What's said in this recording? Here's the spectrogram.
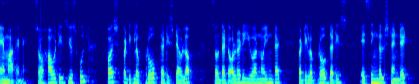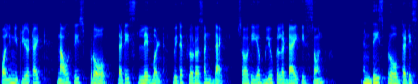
mRNA. So how it is useful? First particular probe that is developed so that already you are knowing that particular probe that is a single stranded polynucleotide now this probe that is labeled with a fluorescent dye. So here blue color dye is shown and this probe that is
